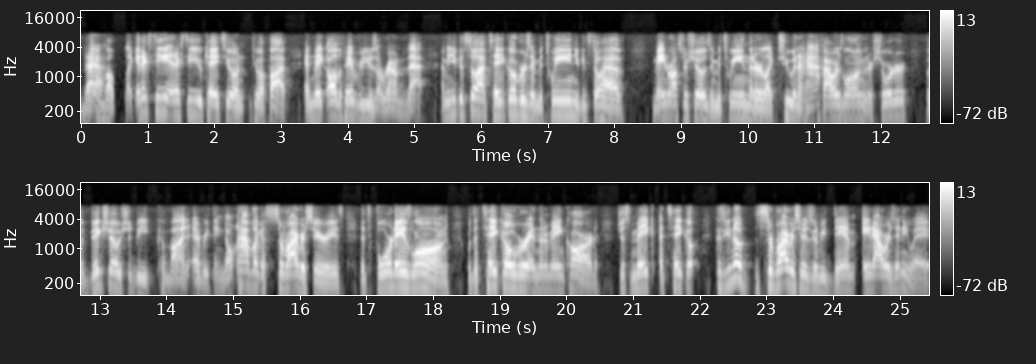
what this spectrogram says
that Yeah. bubble, like NXT, NXT UK 20- 205, and make all the pay per views around that. I mean, you can still have takeovers in between. You can still have main roster shows in between that are like two and a half hours long that are shorter. But big shows should be combined everything. Don't have like a Survivor Series that's four days long with a takeover and then a main card. Just make a takeover because you know Survivor Series is gonna be damn eight hours anyway.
